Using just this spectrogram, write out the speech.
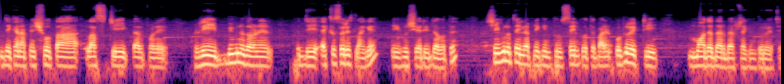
যেখানে আপনি সুতা এলাস্টিক তারপরে রিপ বিভিন্ন ধরনের যে অ্যাক্সেসরিজ লাগে এই হুঁশিয়ারির জগতে, সেগুলো চাইলে আপনি কিন্তু সেল করতে পারেন। ওটাও একটি মজাদার ব্যবসা কিন্তু রয়েছে।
